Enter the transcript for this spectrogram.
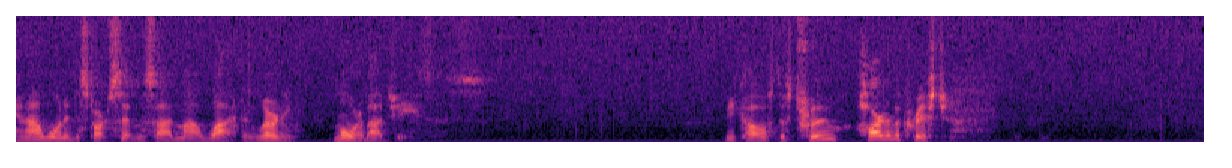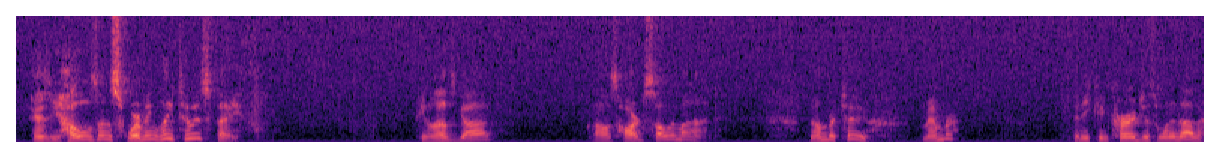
And I wanted to start sitting beside my wife and learning more about Jesus. Because the true heart of a Christian, as he holds unswervingly to his faith, he loves God with all his heart, soul, and mind. Number two, remember that he encourages one another.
